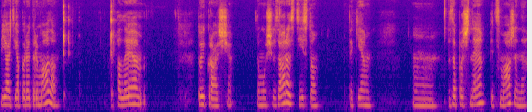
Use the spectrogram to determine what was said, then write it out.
5 я перетримала, але то й краще, тому що зараз тісто таке запашне, підсмажене.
